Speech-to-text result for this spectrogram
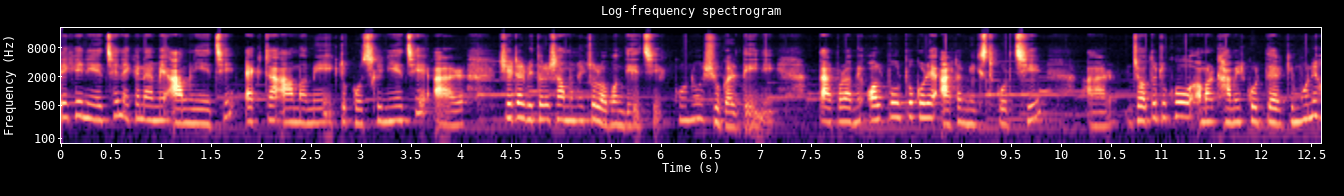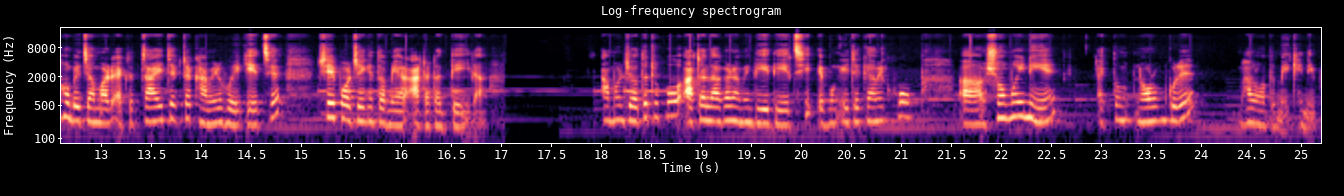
দেখে নিয়েছেন, এখানে আমি আম নিয়েছি। একটা আম আমি একটু কচলে নিয়েছি আর সেটার ভিতরে সামান্য একটু লবণ দিয়েছি, কোনো সুগার দেইনি। তারপর আমি অল্প অল্প করে আটা মিক্সড করছি আর যতটুকু আমার খামির করতে আর কি মনে হবে যে আমার একটা টাইট একটা খামির হয়ে গিয়েছে, সেই পর্যায়ে কিন্তু আমি আর আটাটা দেই না। আমার যতটুকু আটা লাগার আমি দিয়ে দিয়েছি এবং এটাকে আমি খুব সময় নিয়ে একদম নরম করে ভালো মতো মেখে নিব।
